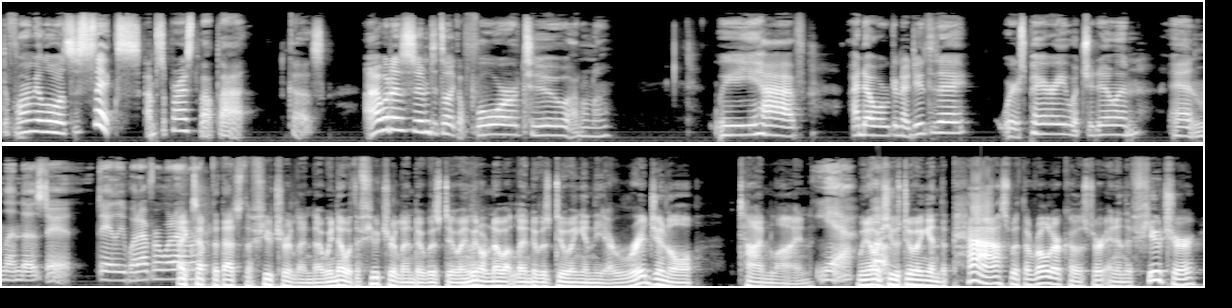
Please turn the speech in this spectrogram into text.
The formula was a six. I'm surprised about that. Because I would have assumed it's like a four or two. I don't know. We have I know what we're going to do today. Where's Perry? What you doing? And Linda's da- daily whatever, whatever. Except that that's the future Linda. We know what the future Linda was doing. We don't know what Linda was doing in the original timeline. yeah. We know what she was doing in the past with the roller coaster and in the future,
